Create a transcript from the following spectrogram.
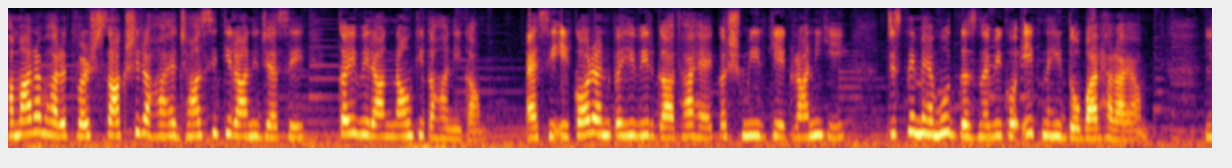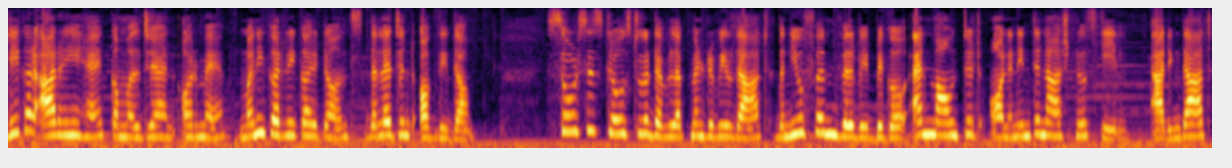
हमारा भारतवर्ष साक्षी रहा है झांसी की रानी जैसे कई वीरांगनाओं की कहानी का ऐसी एक और अनकही वीर गाथा है कश्मीर की एक रानी की जिसने महमूद गजनवी को एक नहीं दो बार हराया लेकर आ रहे हैं कमल जैन और मैं Manikarnika returns the legend of Didda Sources close to the development reveal that the new film will be bigger and mounted on an international scale, adding that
